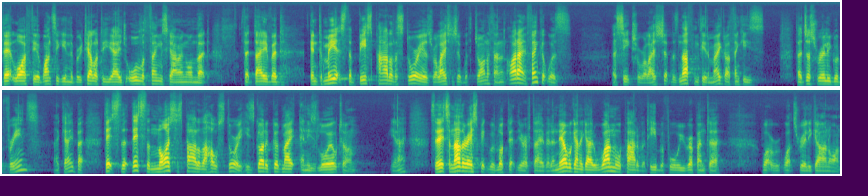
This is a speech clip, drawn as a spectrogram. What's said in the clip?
that life there. Once again, the brutality the age, all the things going on that, that David, and to me, it's the best part of the story, his relationship with Jonathan. And I don't think it was a sexual relationship. There's nothing there to make it. I think he's, they're just really good friends. Okay, but that's the, that's the nicest part of the whole story. He's got a good mate and he's loyal to him. You know, so that's another aspect we've looked at there of David. And now we're going to go to one more part of it here before we rip into what, what's really going on.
